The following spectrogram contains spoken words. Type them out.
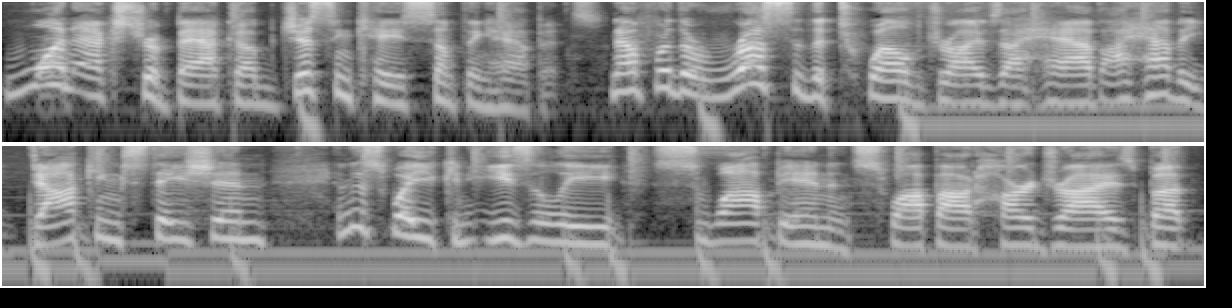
one extra backup just in case something happens. Now for the rest of the 12 drives I have, I have a docking station and this way you can easily swap in and swap out hard drives but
